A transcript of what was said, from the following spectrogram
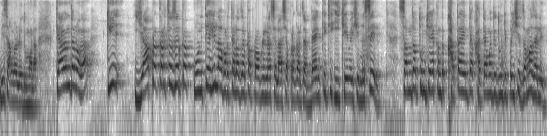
मी सांगायलो तुम्हाला. त्यानंतर बघा की या प्रकारचं जर का कोणत्याही लाभार्थ्याला जर का प्रॉब्लेम असेल अशा प्रकारचा बँकेची ई के वाय सी नसेल समजा तुमच्या एखादं खातं आहे आणि त्या खात्यामध्ये तुमचे पैसे जमा झालेत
